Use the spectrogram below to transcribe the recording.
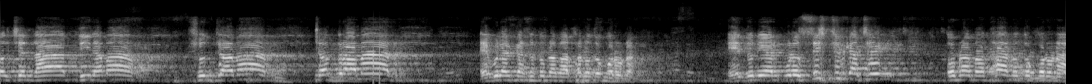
বলছেন, রাত, দিন আমার, সূর্য আমার, চন্দ্র আমার। এগুলার কাছে তোমরা মাথা নত করো না। এই দুনিয়ার কোন সৃষ্টির কাছে তোমরা মাথা নত করো না।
